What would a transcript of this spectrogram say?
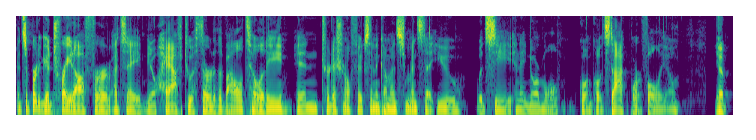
It's a pretty good trade off for I'd say you know half to a third of the volatility in traditional fixed income instruments that you would see in a normal quote unquote stock portfolio. Yep.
